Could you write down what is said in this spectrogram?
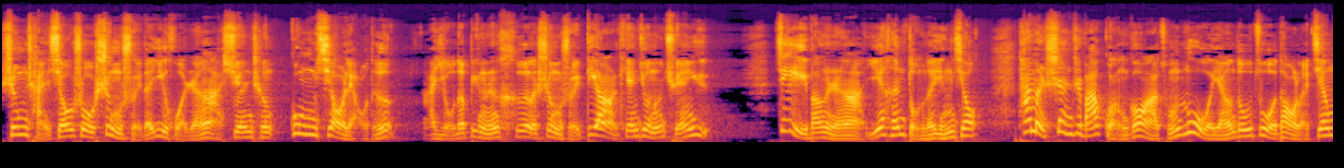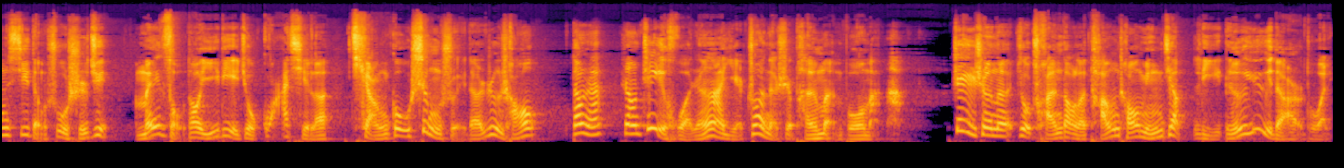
生产销售圣水的一伙人啊，宣称功效了得啊，有的病人喝了圣水，第二天就能痊愈。这帮人啊，也很懂得营销，他们甚至把广告啊，从洛阳都做到了江西等数十郡，每走到一地，就刮起了抢购圣水的热潮。当然，让这伙人啊也赚的是盆满钵满啊！这事呢就传到了唐朝名将李德裕的耳朵里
